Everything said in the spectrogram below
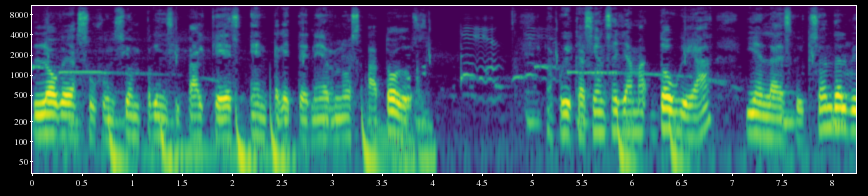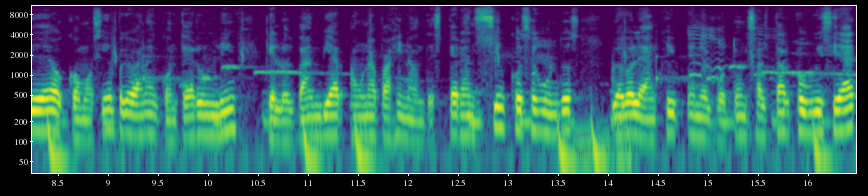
logra su función principal que es entretenernos a todos. La aplicación se llama WA y en la descripción del video como siempre van a encontrar un link que los va a enviar a una página donde esperan 5 segundos, luego le dan clic en el botón saltar publicidad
